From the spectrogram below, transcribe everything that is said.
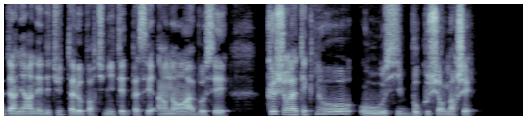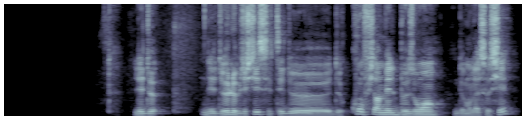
ta dernière année d'études, tu as l'opportunité de passer un an à bosser que sur la techno ou aussi beaucoup sur le marché? Les deux. Les deux, l'objectif c'était de, de, confirmer le besoin de mon associé,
